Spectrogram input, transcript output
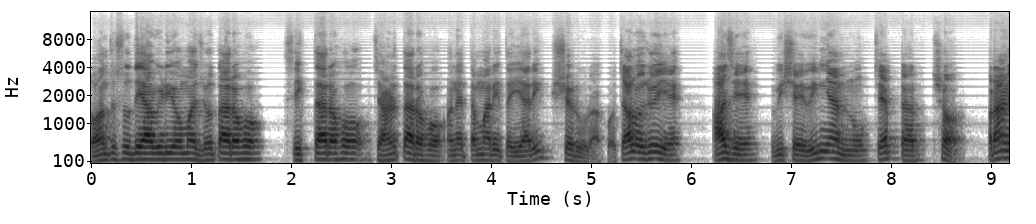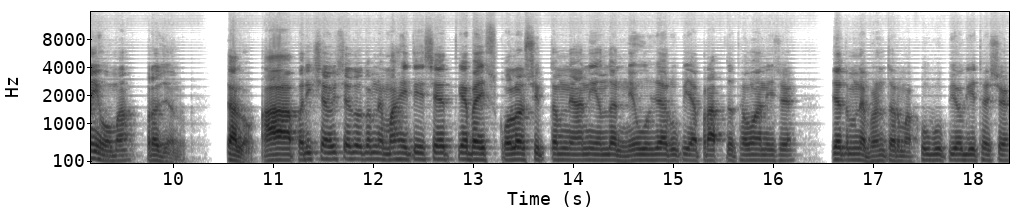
તો અંત સુધી આ વિડીયોમાં જોતા રહો, શીખતા રહો, જાણતા રહો અને તમારી તૈયારી શરૂ રાખો. ચાલો જોઈએ આજે વિષય વિજ્ઞાનનું ચેપ્ટર છ, પ્રાણીઓમાં પ્રજનન. ચાલો, આ પરીક્ષા વિશે તો તમને માહિતી છે કે ભાઈ સ્કોલરશિપ તમને આની અંદર નેવું હજાર રૂપિયા પ્રાપ્ત થવાની છે, જે તમને ભણતરમાં ખૂબ ઉપયોગી થશે.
